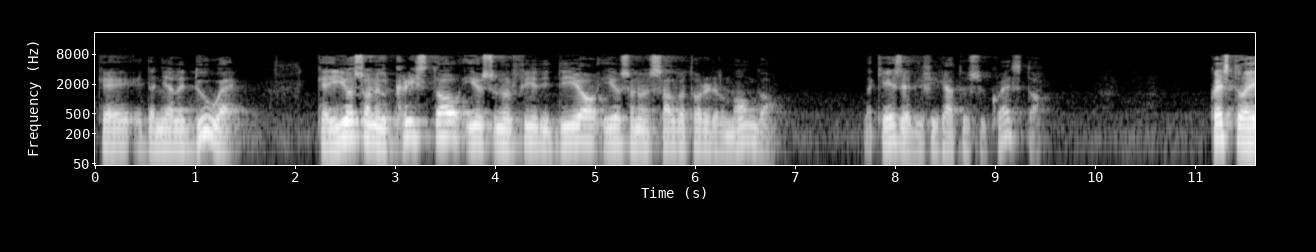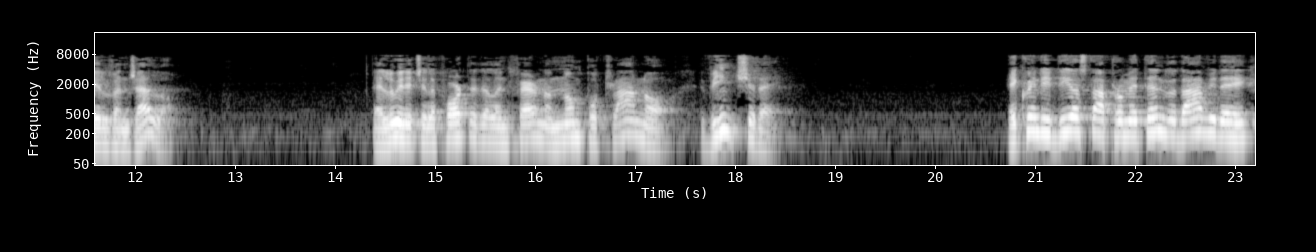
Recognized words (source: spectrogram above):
che è Daniele 2, che io sono il Cristo, io sono il figlio di Dio, io sono il Salvatore del mondo. La chiesa è edificata su questo. Questo è il Vangelo. E lui dice, le porte dell'inferno non potranno vincere e quindi Dio sta promettendo a Davide,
